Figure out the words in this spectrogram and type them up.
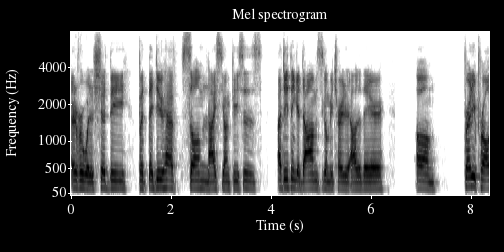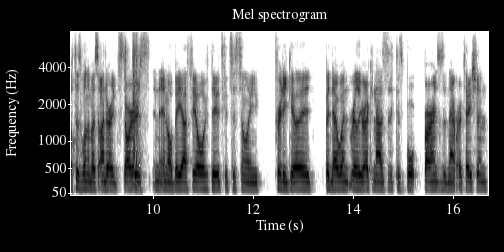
over what it should be, but they do have some nice young pieces. I do think Adames is going to be traded out of there. Um, Freddie Peralta is one of the most underrated starters in the MLB. I feel dude's consistently pretty good, but no one really recognizes it because Burnes is in that rotation.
